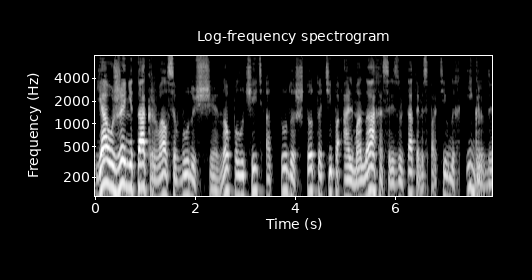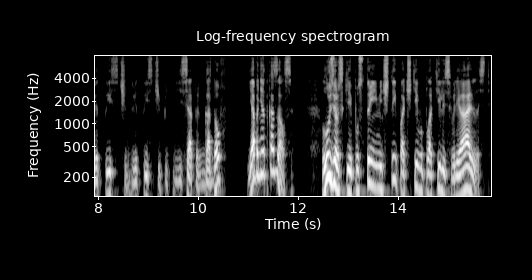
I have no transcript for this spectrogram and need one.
я уже не так рвался в будущее, но получить оттуда что-то типа альманаха с результатами спортивных игр 2000-2050-х годов я бы не отказался. Лузерские пустые мечты почти воплотились в реальность.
